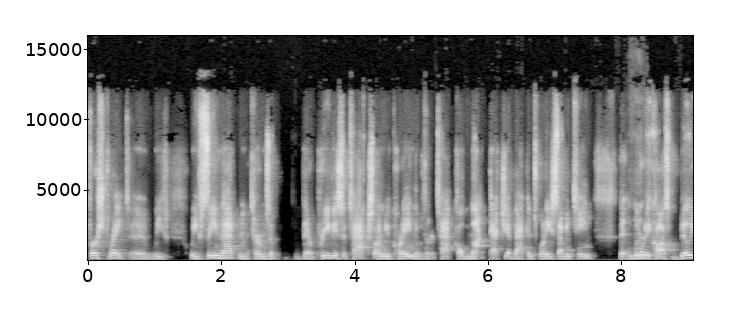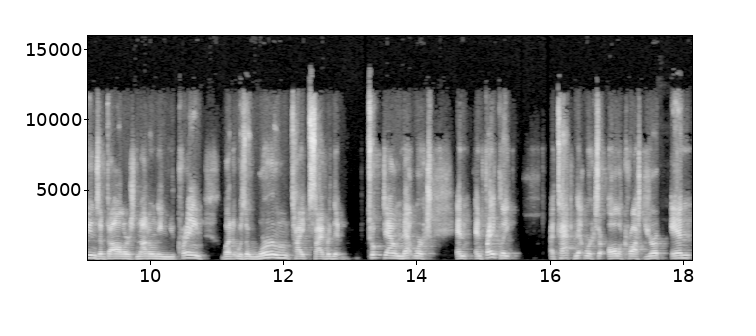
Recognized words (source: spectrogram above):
first rate. Uh, we've we've seen that in terms of their previous attacks on ukraine. There was an attack called NotPetya back in 2017 that mm-hmm. literally cost billions of dollars not only in ukraine but it was a worm type cyber that took down networks and and frankly attack networks are all across europe and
